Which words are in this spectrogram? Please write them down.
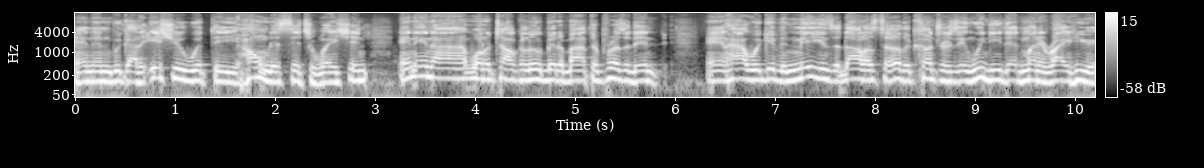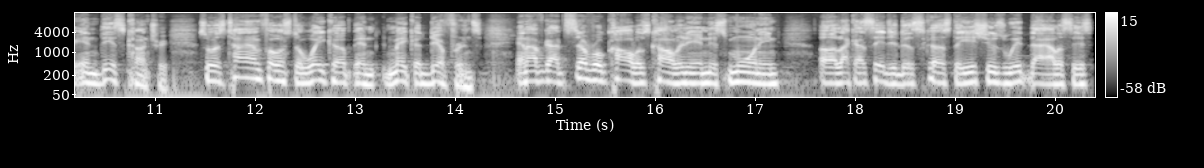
And then we got an issue with the homeless situation. And then I want to talk a little bit about the president and how we're giving millions of dollars to other countries and we need that money right here in this country. So it's time for us to wake up and make a difference. And I've got several callers calling in this morning. Uh, like I said, to discuss the issues with dialysis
